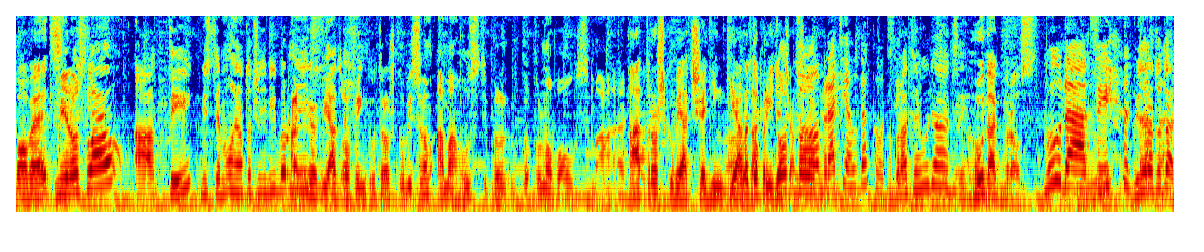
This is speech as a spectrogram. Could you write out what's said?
Povedz. Miroslav a ty by ste mohli natočiť A výborný... tak viac o finku trošku by som a má husť pl, pl, plno vous má. A trošku viac šedinky, No, ale to príde toto- čas. No, bratia Hudakovci. No, bratia Hudáci. Hudak Bros. Hudáci. Vyzerá to tak.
